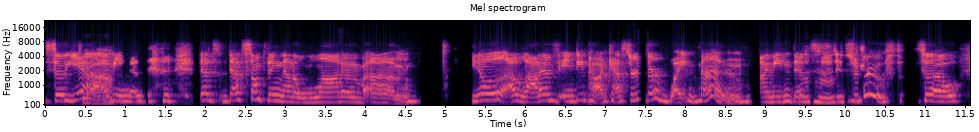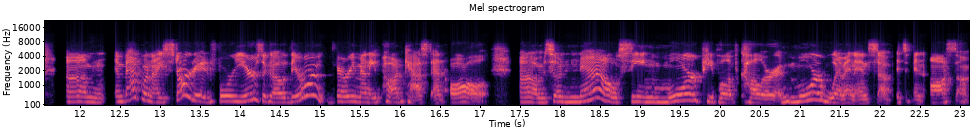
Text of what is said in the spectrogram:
so yeah, yeah, I mean, that's, that's something that a lot of, um, you know, a lot of indie podcasters are white men. I mean, that's mm-hmm. it's the truth. So, um, and back when I started four years ago, there weren't very many podcasts at all. Um, so now seeing more people of color and more women and stuff, it's been awesome.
